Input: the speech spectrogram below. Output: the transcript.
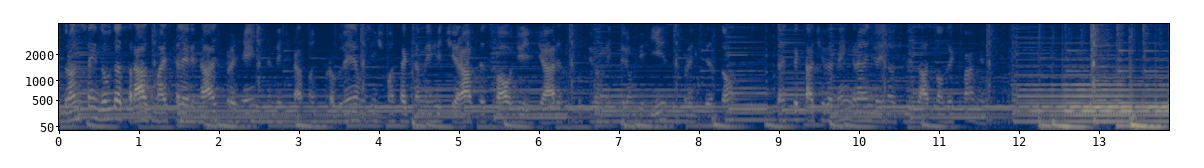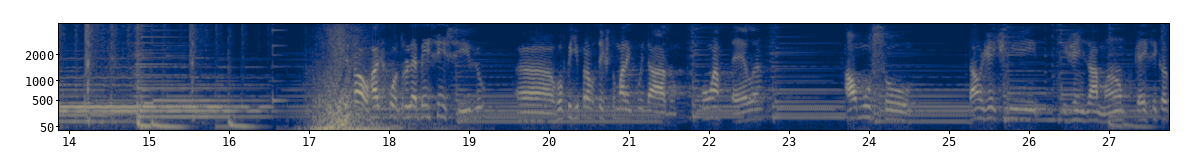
o drone, sem dúvida, traz mais celeridade para a gente na identificação de problemas. A gente consegue também retirar pessoal de, de áreas que possivelmente seriam de risco para inspeção. Então, a expectativa é bem grande aí na utilização do equipamento. Pessoal, o rádio controle é bem sensível. Uh, vou pedir para vocês tomarem cuidado com a tela. Almoçou, dá um jeito de higienizar a mão, porque aí fica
